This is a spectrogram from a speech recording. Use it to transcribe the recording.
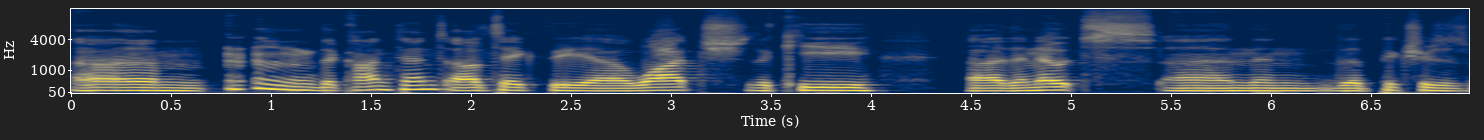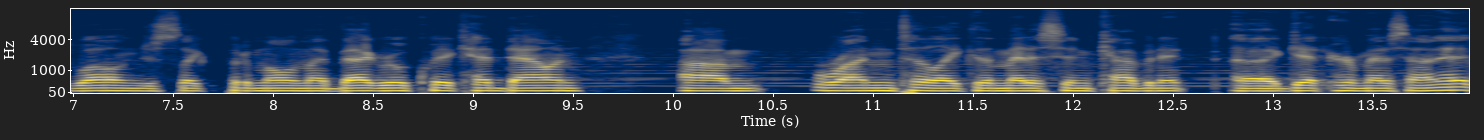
um the content. I'll take the uh, watch, the key, uh, the notes, uh, and then the pictures as well, and just like put them all in my bag real quick. Head down, um, run to like the medicine cabinet, uh, get her medicine. Hey,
